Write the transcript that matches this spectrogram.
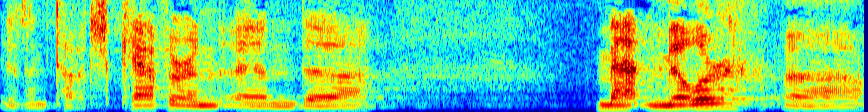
is in touch. Catherine and uh, Matt Miller uh,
